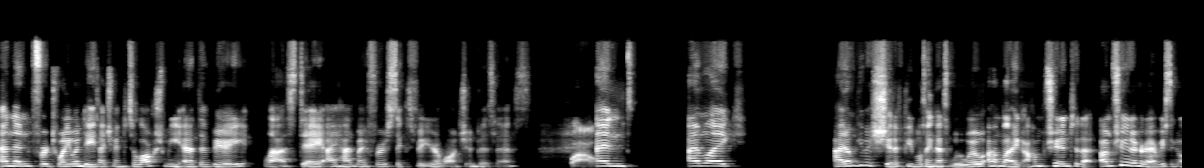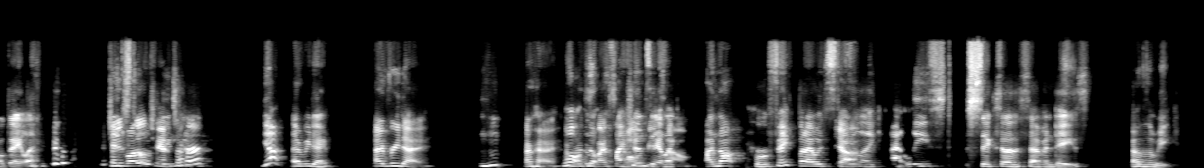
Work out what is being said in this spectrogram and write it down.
And then for 21 days, I chanted to Lakshmi. And at the very last day, I had my first six figure launch in business. Wow. And I'm like, I don't give a shit if people think that's woo woo. I'm like, I'm chanting to that. I'm chanting to her every single day. Like, do you still chant to her? Yeah, every day. Every day. Mm-hmm. Okay. Well, no, I shouldn't say like I'm not perfect, but I would say yeah. like at least six out of seven days of the week.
